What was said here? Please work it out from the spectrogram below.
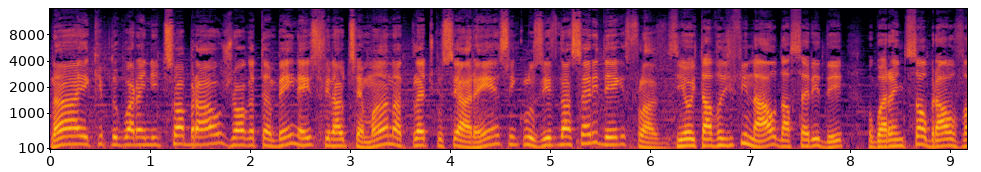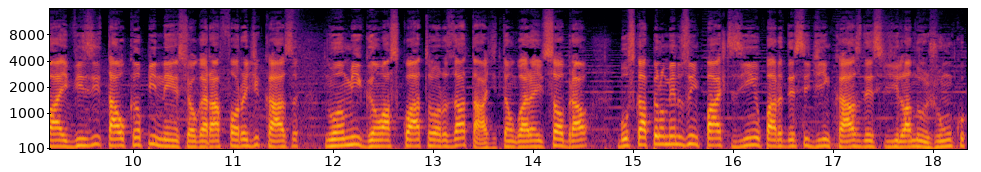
Na equipe do Guarani de Sobral joga também, não é isso? Final de semana, Atlético Cearense, inclusive na Série D, Flávio. Sim, oitavas de final da Série D, o Guarani de Sobral vai visitar o Campinense, jogará fora de casa no Amigão às 4 horas da tarde. Então o Guarani de Sobral buscar pelo menos um empatezinho para decidir em casa, decidir lá no Junco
